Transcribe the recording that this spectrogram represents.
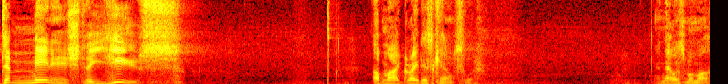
diminish the use of my greatest counselor. And that was my mom.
